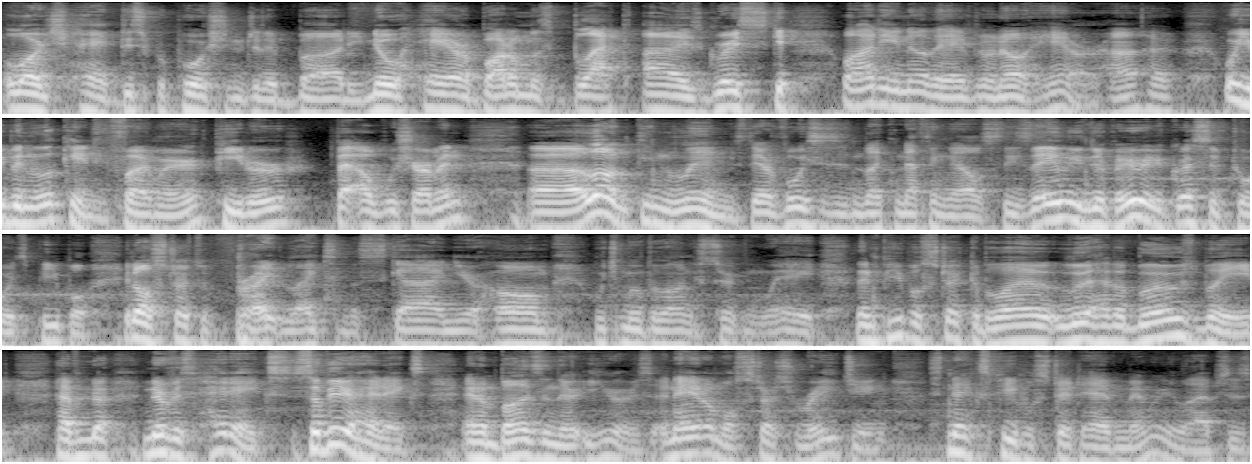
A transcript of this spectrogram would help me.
A large head, disproportionate to their body, no hair, bottomless black eyes, gray skin. Well, how do you know they have no hair, huh? Where you been looking, farmer, Peter, uh, Sherman? Uh, long, thin limbs, their voices and like nothing else. These aliens are very aggressive towards people. It all starts with bright lights in the sky in your home, which move along a certain way. Then people start to blow, have a blows have nervous headaches, severe headaches, and a buzz in their ears. An animal starts raging. Next, people start to have memory lapses.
